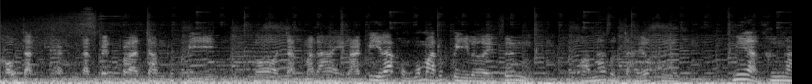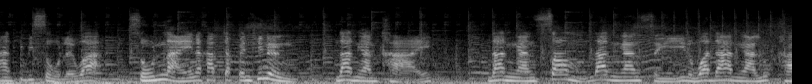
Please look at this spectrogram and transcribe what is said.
เขาจัดแข่งกันเป็นประจำทุกปี ก็จัดมาได้หลายปีแล้วผมก็มาทุกปีเลย ซึ่งความน่าสนใจก็คือ เนี่ยคืองานที่พิสูจน์เลยว่า ศูนย์ไหนนะครับจะเป็นที่หนึ่งด้านงานขาย ด้านงานซ่อม ด้านงานสีหรือว่าด้านงานลูกค้า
